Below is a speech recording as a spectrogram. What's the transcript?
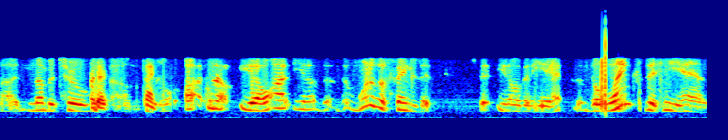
uh, number two. Okay. Um, Thanks. Uh, you know, you know, I, you know, the, the, one of the things that, that you know that he, ha- the length that he has,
